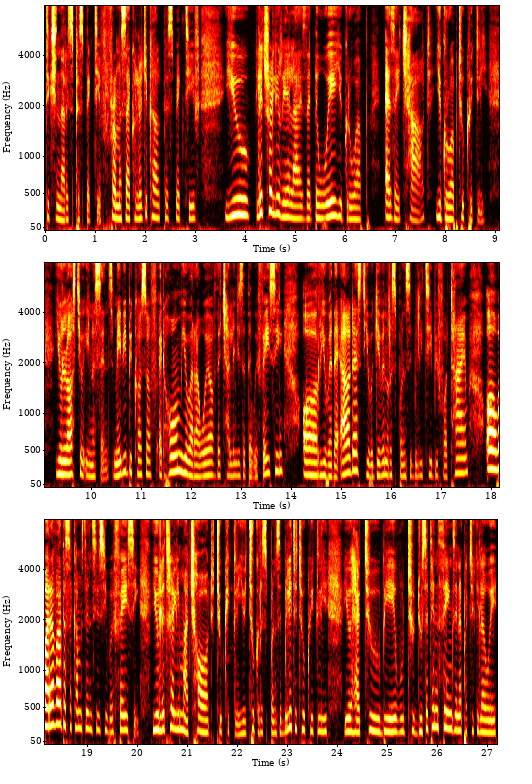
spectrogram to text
dictionary's perspective. From a psychological perspective, you literally realize that the way you grew up as a child, you grew up too quickly. You lost your innocence. Maybe because of at home you were aware of the challenges that they were facing, or you were the eldest, you were given responsibility before time, or whatever the circumstances you were facing. You literally matured too quickly. You took responsibility too quickly. You had to be able to do certain things in a particular way,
